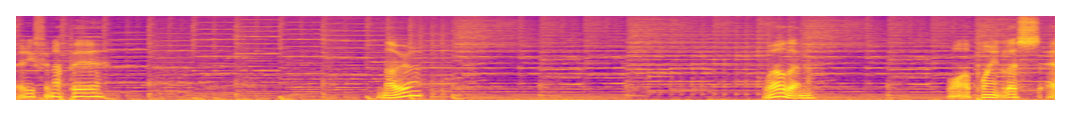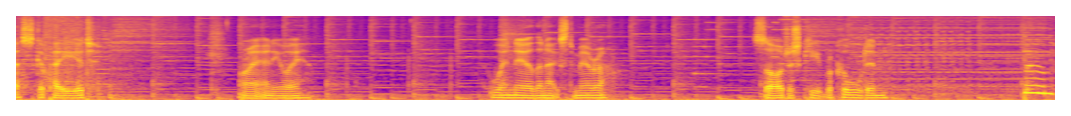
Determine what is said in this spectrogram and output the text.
Anything up here? No? Well then. What a pointless escapade. Right, anyway. We're near the next mirror. So I'll just keep recording. Boom,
